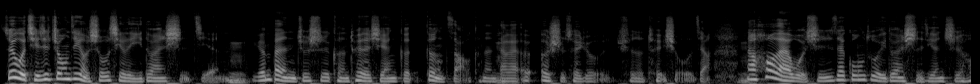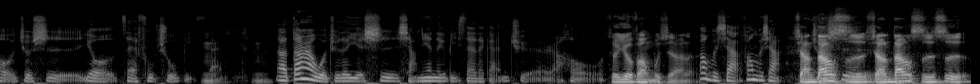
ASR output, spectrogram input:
所以我其实中间有休息了一段时间，嗯，原本就是可能退的时间更更早，可能大概二二十岁就选择退休了这样。嗯、那后来我其实，在工作一段时间之后，就是又在复出比赛。嗯嗯、那当然，我觉得也是想念那个比赛的感觉，然后所以又放不下了，放不下，放不下。想当时，就是、想当时是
